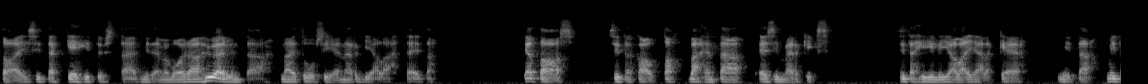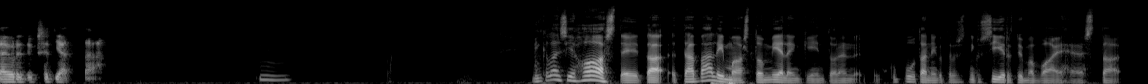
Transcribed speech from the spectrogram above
tai sitä kehitystä, että miten me voidaan hyödyntää näitä uusia energialähteitä. Ja taas sitä kautta vähentää esimerkiksi sitä hiilijalanjälkeä, mitä, mitä yritykset jättää. Mm. Minkälaisia haasteita tämä välimaasto on mielenkiintoinen, kun puhutaan niin kuin niin kuin siirtymävaiheesta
